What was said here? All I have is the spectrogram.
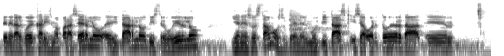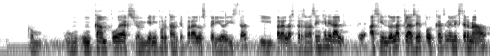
tener algo de carisma para hacerlo, editarlo, distribuirlo, y en eso estamos, en el multitask, y se ha vuelto de verdad eh, un, campo de acción bien importante para los periodistas y para las personas en general. Eh, haciendo la clase de podcast en el externado,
